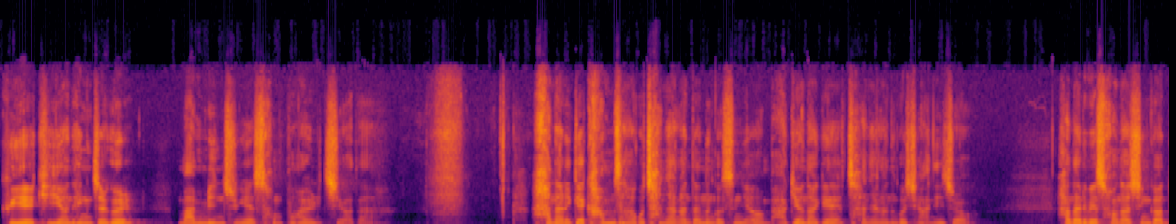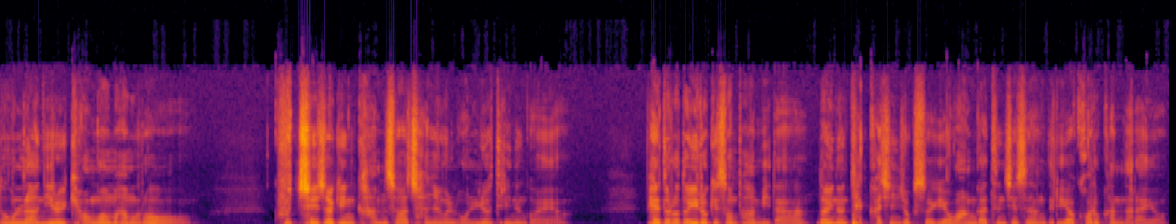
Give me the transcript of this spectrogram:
그의 기이한 행적을 만민 중에 선포할지어다. 하나님께 감사하고 찬양한다는 것은요 막연하게 찬양하는 것이 아니죠. 하나님의 선하심과 놀라운 일을 경험함으로 구체적인 감사와 찬양을 올려드리는 거예요. 베드로도 이렇게 선포합니다. 너희는 택하신 족속이요 왕 같은 제사장들이요 거룩한 나라요.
